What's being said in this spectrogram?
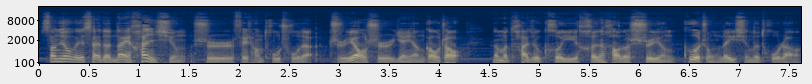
桑娇维塞的耐旱性是非常突出的，只要是艳阳高照，那么它就可以很好的适应各种类型的土壤。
